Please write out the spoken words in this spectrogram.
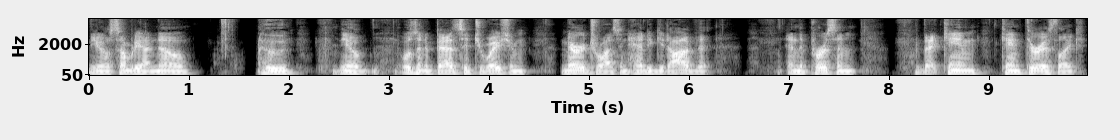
you know, somebody I know who, you know, was in a bad situation marriage wise and had to get out of it. And the person that came came through as like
